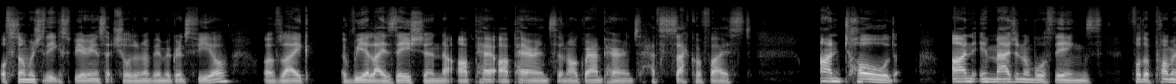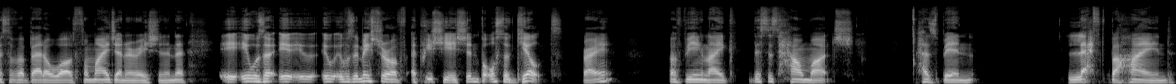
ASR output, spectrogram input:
of so much of the experience that children of immigrants feel of like a realization that our, pa- our parents and our grandparents have sacrificed untold, unimaginable things for the promise of a better world for my generation. And it, it was a it, it, it was a mixture of appreciation, but also guilt, right? Of being like, this is how much has been left behind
